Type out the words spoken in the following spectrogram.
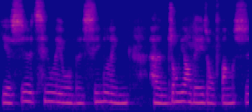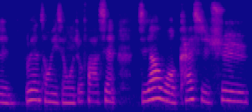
也是清理我们心灵很重要的一种方式。因为从以前我就发现，只要我开始去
